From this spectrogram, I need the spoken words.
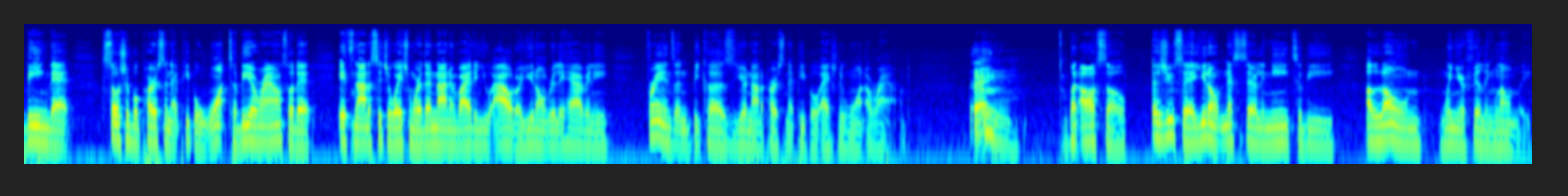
being that sociable person that people want to be around so that it's not a situation where they're not inviting you out or you don't really have any friends and because you're not a person that people actually want around. but also, as you said, you don't necessarily need to be alone when you're feeling lonely.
